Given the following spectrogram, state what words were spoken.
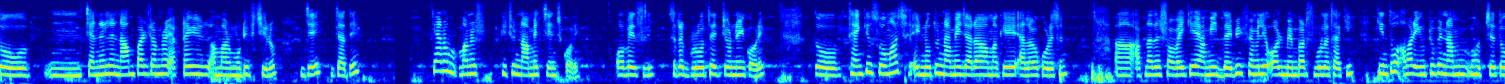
তো চ্যানেলের নাম পাল্টানোর একটাই আমার মোটিভ ছিল যে, যাতে কেন মানুষ কিছু নামে চেঞ্জ করে। অবভিয়াসলি সেটা গ্রোথের জন্যই করে। তো থ্যাংক ইউ সো মাচ এই নতুন নামে যারা আমাকে অ্যালাউ করেছেন আপনাদের সবাইকে আমি দেবী ফ্যামিলি অল মেম্বার্স বলে থাকি। কিন্তু আমার ইউটিউবের নাম হচ্ছে তো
